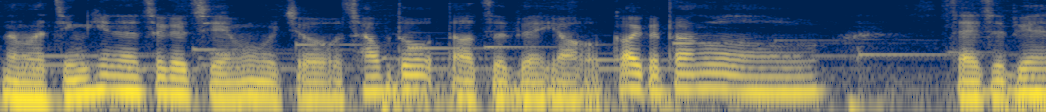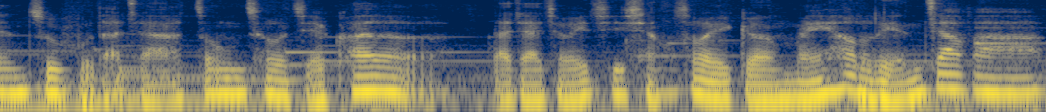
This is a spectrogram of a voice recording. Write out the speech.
那么今天的这个节目就差不多到这边要告一个段落喽，在这边祝福大家中秋节快乐。大家就一起享受一个美好的连假吧，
